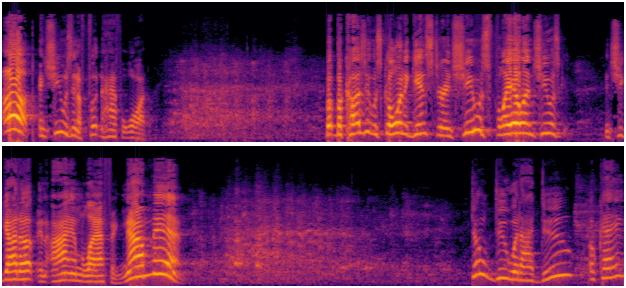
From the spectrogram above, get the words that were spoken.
up! And she was in a foot and a half of water. But because it was going against her and she was flailing, she was, and she got up and I am laughing. Now, men, don't do what I do, okay?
